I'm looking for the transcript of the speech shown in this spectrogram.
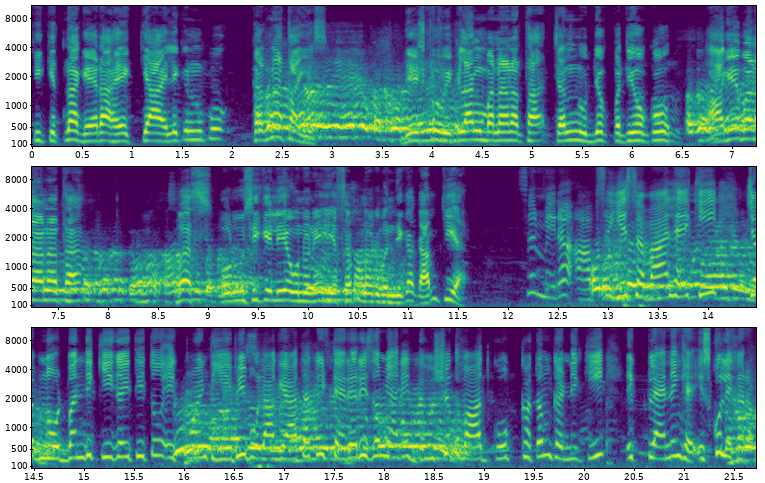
कि कितना गहरा है, क्या है, लेकिन उनको करना था ये सब। देश को विकलांग बनाना था, चंद उद्योगपतियों को आगे बढ़ाना था, बस, और उसी के लिए उन्होंने ये सब नोटबंदी का काम किया। सर मेरा आपसे ये सवाल है कि जब नोटबंदी की गई थी तो एक पॉइंट ये भी बोला गया था कि टेररिज्म यानी दहशतवाद को खत्म करने की एक प्लानिंग है। इसको लेकर आप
